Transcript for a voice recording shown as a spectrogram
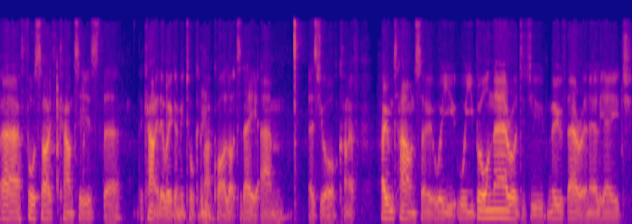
uh, Forsyth County is the the county that we're going to be talking about quite a lot today um, as your kind of hometown. So were you were you born there, or did you move there at an early age?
